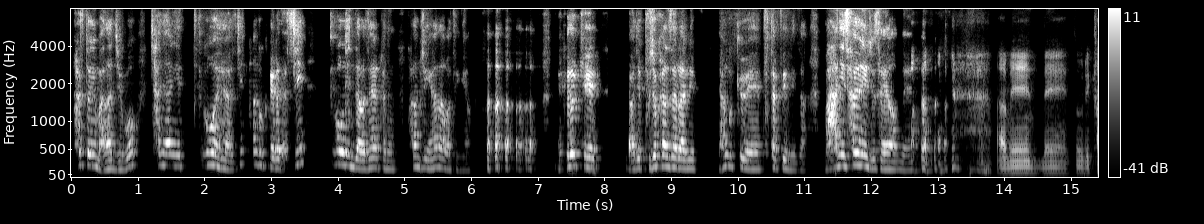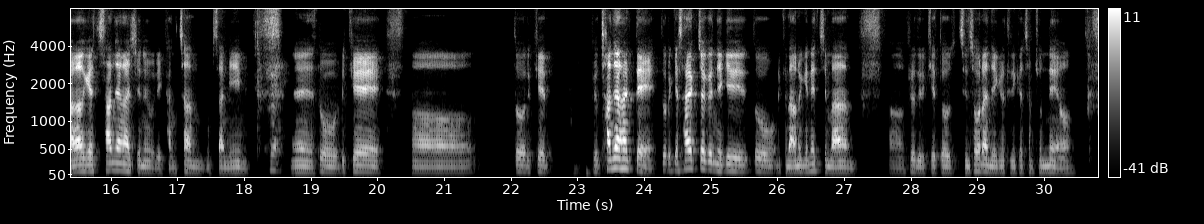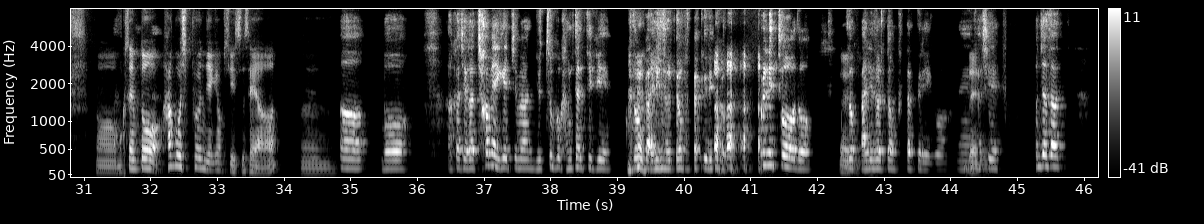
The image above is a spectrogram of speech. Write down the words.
활동이 많아지고 찬양이 뜨거워야지 한국 교회가 다시 뜨거워진다고 생각하는 사람 중에 하나거든요. 네, 그렇게 아직 부족한 사람이 한국 교회에 부탁드립니다. 많이 사용해 주세요. 네. 아멘. 네, 또 우리 강하게 찬양하시는 우리 강찬 목사님. 네. 네, 또 이렇게 어, 또 이렇게 그 찬양할 때 또 이렇게 사역적인 얘기도 이렇게 나누긴 했지만 어, 그래도 이렇게 또 진솔한 얘기를 들으니까 참 좋네요. 어, 목사님 또 하고 싶은 얘기 혹시 있으세요? 음, 어, 뭐 아까 제가 처음에 얘기했지만 유튜브 강찬 TV 구독 알림 설정 부탁드리고 폴리 투어도 네. 구독 알림 설정 부탁드리고 네, 네. 사실 혼자서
